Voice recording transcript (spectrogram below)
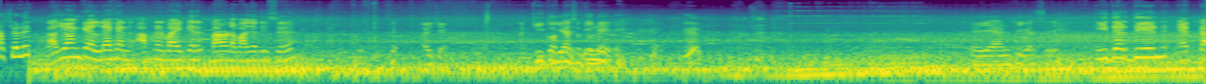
আসলে রাজু আঙ্কেল দেখেন আপনার বাইকের বারোটা বাজা দিছে। ওই যে আর কি করতেছো তুমি? এই ঠিক আছে। ঈদের দিন একটা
